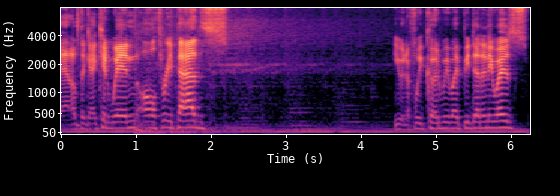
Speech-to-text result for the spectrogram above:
I don't think I can win all three paths even if we could, we might be dead anyways.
